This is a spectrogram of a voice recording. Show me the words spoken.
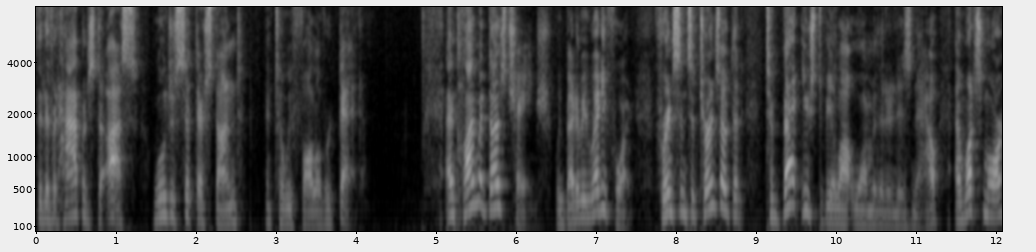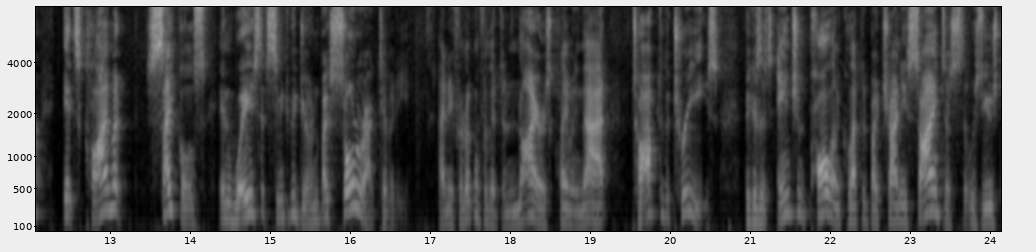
that if it happens to us, we'll just sit there stunned until we fall over dead. And climate does change. We better be ready for it. For instance, it turns out that Tibet used to be a lot warmer than it is now, and what's more, its climate cycles in ways that seem to be driven by solar activity. And if you're looking for the deniers claiming that, talk to the trees, because it's ancient pollen collected by Chinese scientists that was used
